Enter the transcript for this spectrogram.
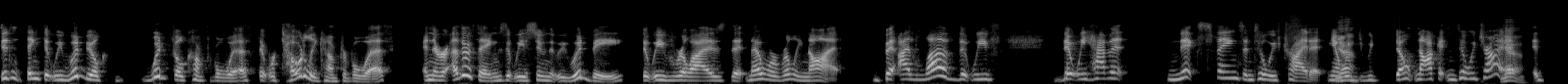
didn't think that we would feel would feel comfortable with that we're totally comfortable with. And there are other things that we assume that we would be that we've realized that no we're really not. But i love that we've that we haven't nixed things until we've tried it you know Yeah. we, we don't knock it until we try Yeah. it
